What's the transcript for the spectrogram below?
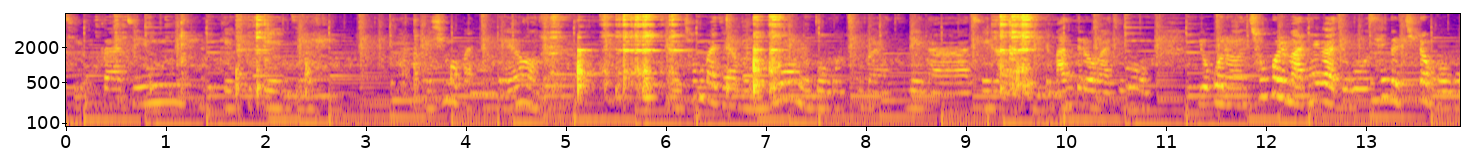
지금까지 이렇게 두개 이제 이렇게 심어봤는데요. 이 청바지하고 요거 요거 두개다 제가 이렇게 만들어가지고 요거는 초벌만 해가지고 색을 칠한 거고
